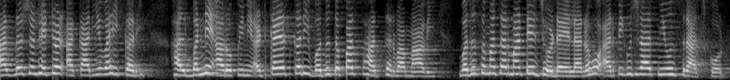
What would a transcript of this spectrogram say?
માર્ગદર્શન હેઠળ આ કાર્યવાહી કરી. હાલ બંને આરોપીની અટકાયત કરી વધુ તપાસ હાથ ધરવામાં આવી. વધુ સમાચાર માટે જોડાયેલા રહો આરપી ગુજરાત ન્યૂઝ રાજકોટ.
